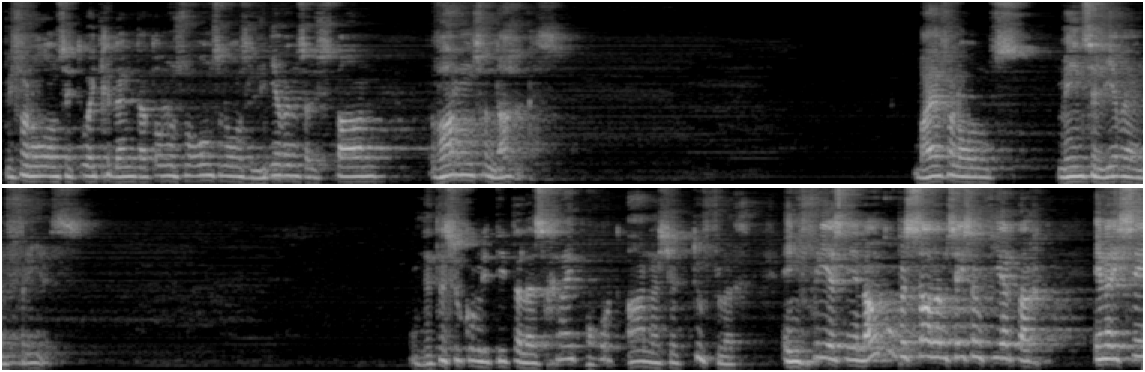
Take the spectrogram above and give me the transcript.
Wie van ons het ooit gedink dat ons ons in ons lewens sou staan waar ons vandag is? Baie van ons mense lewe in vrees. En dit is hoekom die titel is Gryp God aan as jou toevlug en vrees nie. En dan kom Psalm 46 en hy sê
